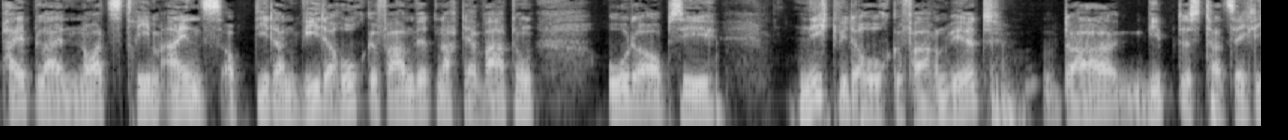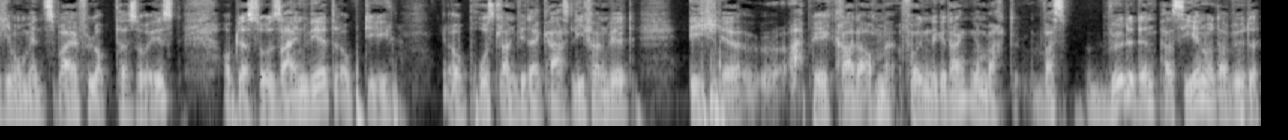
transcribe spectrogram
Pipeline Nord Stream 1, ob die dann wieder hochgefahren wird nach der Wartung oder ob sie nicht wieder hochgefahren wird. Da gibt es tatsächlich im Moment Zweifel, ob das so ist, ob das so sein wird, ob die ob Russland wieder Gas liefern wird. Ich äh, habe mir gerade auch folgende Gedanken gemacht. Was würde denn passieren? Und da würde,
